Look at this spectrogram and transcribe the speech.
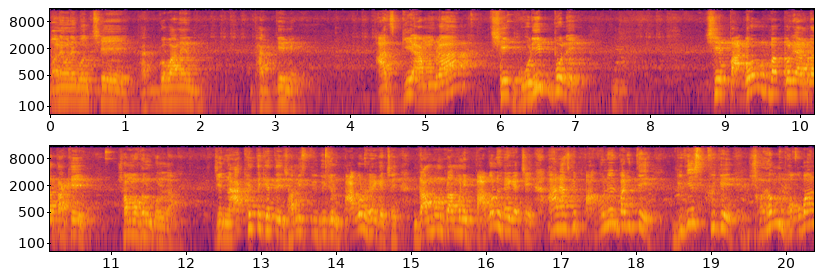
মনে মনে বলছে, ভাগ্যবানের ভাগ্যে মেলে। আজকে আমরা সে গরিব বলে সে পাগল বা বলে আমরা তাকে সম্বোধন করলাম, যে না খেতে খেতে স্বামী স্ত্রী দুজন পাগল হয়ে গেছে, ব্রাহ্মণ ব্রাহ্মণী পাগল হয়ে গেছে, আর আজকে পাগলের বাড়িতে বিদেশ থেকে স্বয়ং ভগবান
